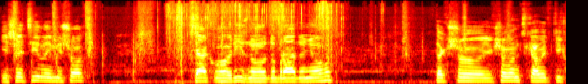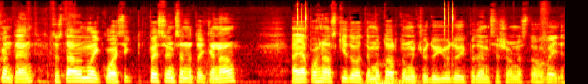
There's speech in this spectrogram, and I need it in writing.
І ще цілий мішок всякого різного добра до нього. Так що, якщо вам цікавий такий контент, то ставимо лайкосик, підписуємося на той канал. А я погнав скидувати мотор тому чуду юду і подивимося, що в нас з того вийде.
